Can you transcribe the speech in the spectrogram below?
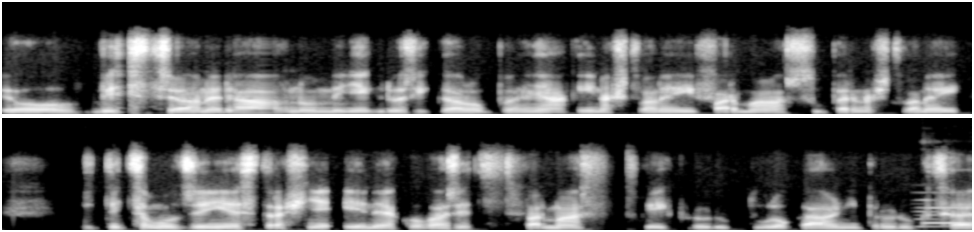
Jo, vy třeba nedávno mi někdo říkal úplně nějaký naštvaný farmář, super naštvaný, že teď samozřejmě je strašně in jako vařit z farmářských produktů, lokální produkce,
